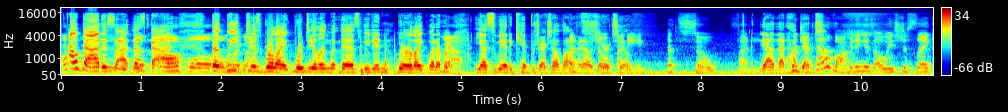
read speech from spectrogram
How bad is that? That's, That's bad. awful. But Oh we just were like, we're dealing with this. We didn't, we were like, whatever. Yeah. Yeah, so we had a kid projectile vomit That's out so here too. funny. That's so funny. Yeah, that happened. Projectile vomiting is always just like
